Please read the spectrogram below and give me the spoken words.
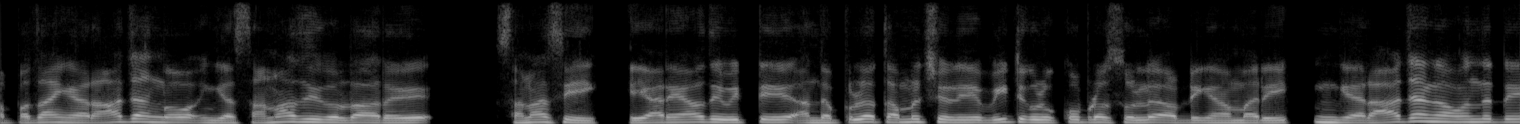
அப்பதான் இங்க ராஜாங்கம் இங்க சனாதி சொல்றாரு. "சன்னாசி யாரையாவது விட்டு அந்த புள்ள தமிழ்ச்செல்விய வீட்டுக்குள்ள கூப்பிட சொல்லு." அப்படிங்கிற மாதிரி இங்க ராஜாங்க வந்துட்டு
